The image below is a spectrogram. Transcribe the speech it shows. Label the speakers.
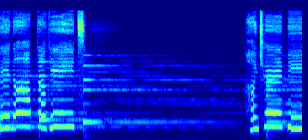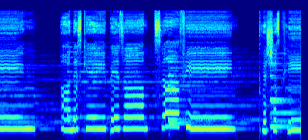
Speaker 1: open up the gates. I'm tripping on escapism, stuffing precious peace.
